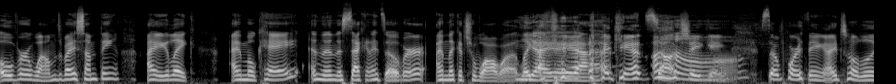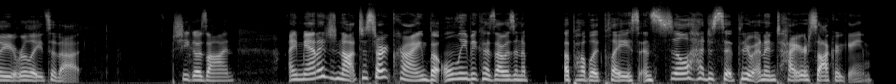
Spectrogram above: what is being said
overwhelmed by something. I like I'm okay, and then the second it's over, I'm like a chihuahua. Like Yeah, I can't, yeah. I can't stop Aw. shaking. So poor thing. I totally relate to that. She goes on. I managed not to start crying, but only because I was in a, a public place and still had to sit through an entire soccer game.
